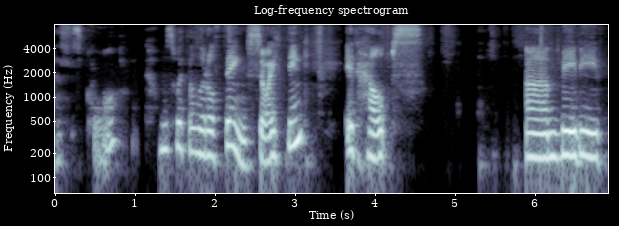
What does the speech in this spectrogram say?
this is cool. It comes with a little thing. So I think it helps. Um, maybe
